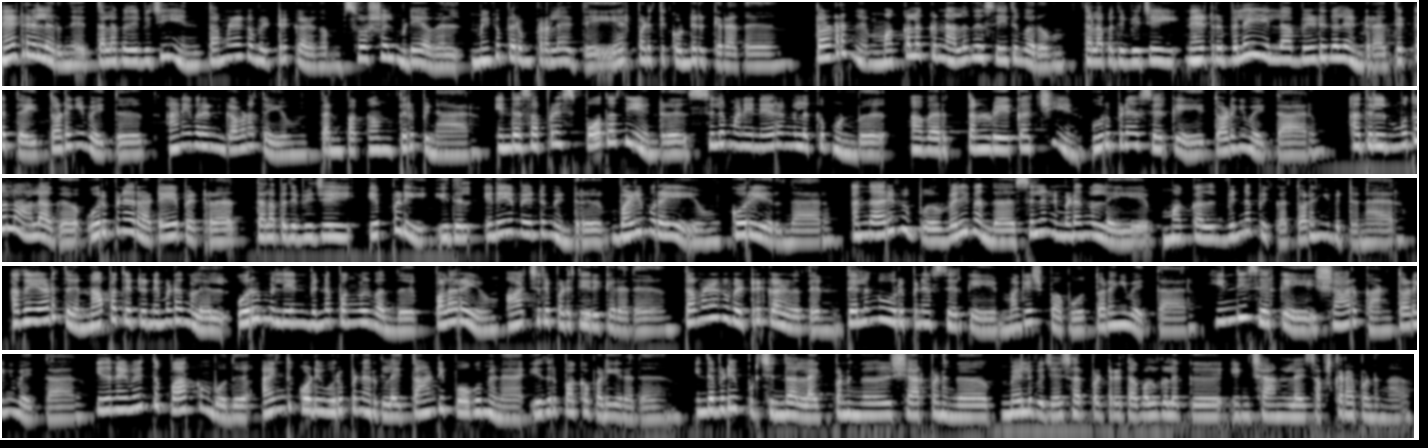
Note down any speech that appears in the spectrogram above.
நேற்றிலிருந்து தளபதி விஜயின் தமிழக வெற்றிக் கழகம் சோஷியல் மீடியாவில் மிக பெரும் பிரளயத்தை ஏற்படுத்திக் கொண்டிருக்கிறது. தொடர்ந்து மக்களுக்கு நல்லது செய்து வரும் தளபதி விஜய் நேற்று விலையில்லா வீடுகள் என்ற திட்டத்தை தொடங்கி வைத்து அனைவரின் கவனத்தையும் தன் பக்கம் திருப்பினார். இந்த சர்ப்ரைஸ் போதாது என்று சில மணி நேரங்களுக்கு முன்பு அவர் தன்னுடைய கட்சியின் உறுப்பினர் சேர்க்கையை தொடங்கி வைத்தார். அதில் முதல் ஆளாக உறுப்பினர் அட்டையை பெற்ற தளபதி விஜய் எப்படி இதில் இணைய வேண்டும் என்று வழிமுறையையும் கூறியிருந்தார். அந்த அறிவிப்பு வெளிவந்த சில நிமிடங்களிலேயே மக்கள் விண்ணப்பிக்க தொடங்கிவிட்டனர். அதையடுத்து நாற்பத்தெட்டு நிமிடங்களில் ஒரு மில்லியன் விண்ணப்பங்கள் வந்து பலரையும் ஆச்சரியப்படுத்தி இருக்கிறது தமிழக வெற்றிக் கழகத்தின் தெலுங்கு உறுப்பினர் சேர்க்கையை மகேஷ் பாபு தொடங்கி வைத்தார். ஹிந்தி சேர்க்கையை ஷாருக்கான் தொடங்கி வைத்தார். இதனை வைத்து பார்க்கும்போது ஐந்து கோடி உறுப்பினர்களை தாண்டி போகும் என எதிர்பார்க்கப்படுகிறது. இந்த வீடியோ பிடிச்சிருந்தா லைக் பண்ணுங்க ஷேர் பண்ணுங்க. மேலும் விஜய் சார் பற்றிய தகவல்களுக்கு எங்க சேனலை சப்ஸ்கிரைப் பண்ணுங்க.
